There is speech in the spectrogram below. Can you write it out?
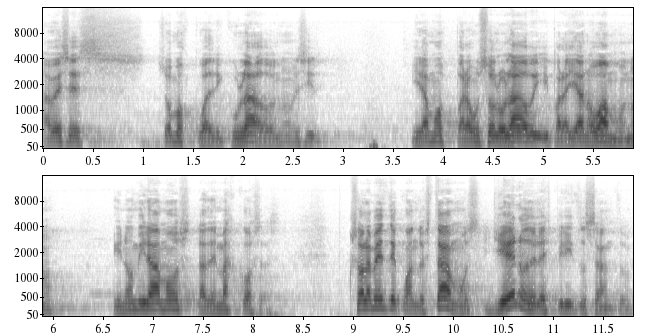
a veces somos cuadriculados, ¿no? Es decir, miramos para un solo lado y para allá no vamos, ¿no? Y no miramos las demás cosas. Solamente cuando estamos llenos del Espíritu Santo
